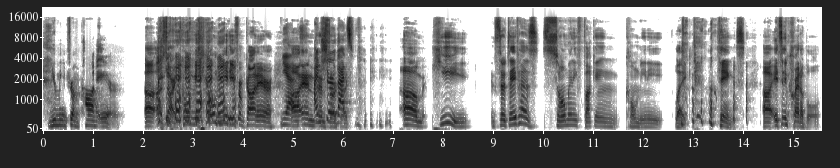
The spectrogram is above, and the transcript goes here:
you mean from Con Air? uh, uh, sorry, Colm, Me- Colm Meaney from Con Air. yeah. uh, and- I'm and sure Star Trek. that's. Um, he and so Dave has so many fucking Colm Meaney like things. Uh, it's incredible.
